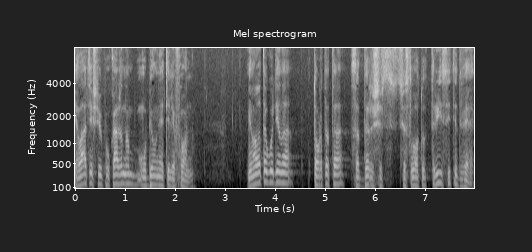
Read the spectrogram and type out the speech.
елате ще ви покажа на мобилния телефон. Миналата година тортата съдържаше числото 32.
